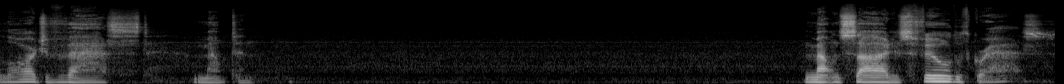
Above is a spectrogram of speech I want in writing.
large, vast mountain. The mountainside is filled with grass.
